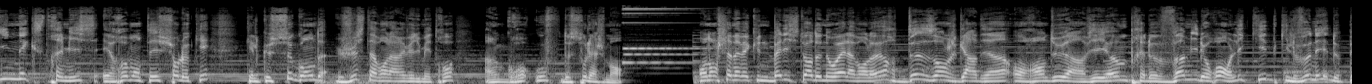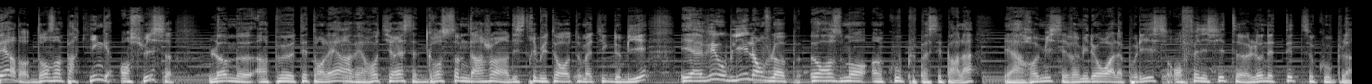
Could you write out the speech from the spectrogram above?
in extremis et remontée sur le quai quelques secondes juste avant l'arrivée du métro. Un gros ouf de soulagement. On enchaîne avec une belle histoire de Noël avant l'heure. Deux anges gardiens ont rendu à un vieil homme près de 20 000 euros en liquide qu'il venait de perdre dans un parking en Suisse. L'homme, un peu tête en l'air, avait retiré cette grosse somme d'argent à un distributeur automatique de billets et avait oublié l'enveloppe. Heureusement, un couple passé par là et a remis ses 20 000 euros à la police. On félicite l'honnêteté de ce couple.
